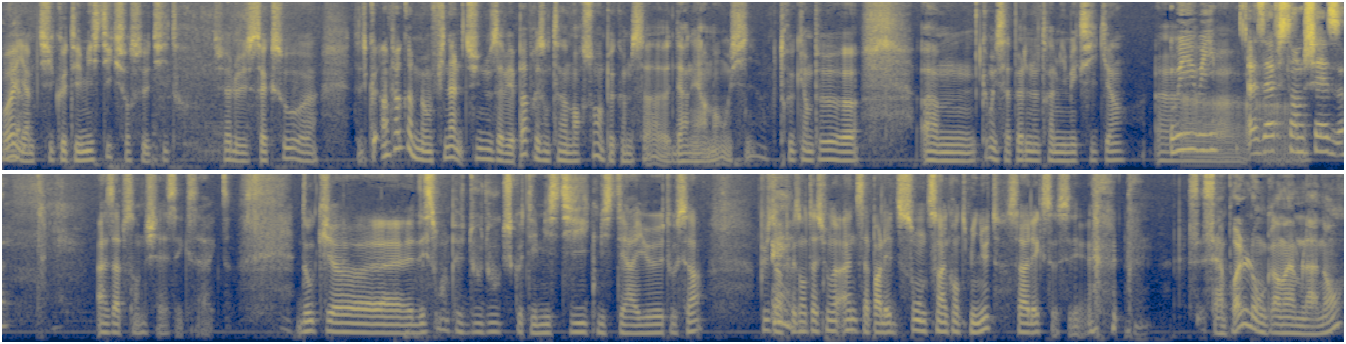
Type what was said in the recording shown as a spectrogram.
Ouais, il y a un petit côté mystique sur ce titre. Tu vois, le saxo, euh, un peu comme au final, tu nous avais pas présenté un morceau un peu comme ça euh, dernièrement aussi, un truc un peu, euh, euh, comment il s'appelle notre ami mexicain? Euh, Oui, oui. Azaf Sanchez. Azap Sanchez, exact. Donc euh, des sons un peu doudou, ce côté mystique, mystérieux, tout ça. En plus, dans la présentation de Anne, ça parlait de sons de 50 minutes. Ça, Alex, c'est C'est un poil long quand même, là, non?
